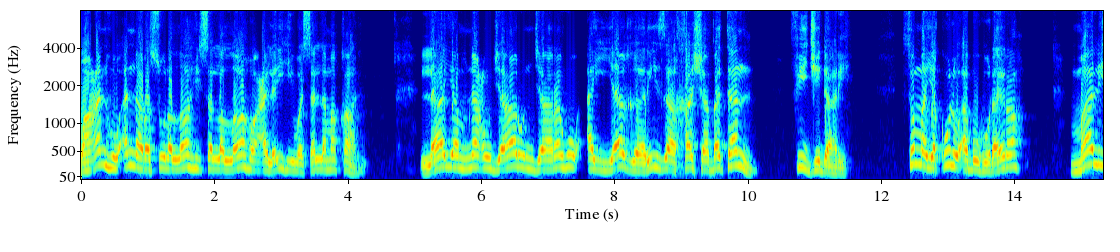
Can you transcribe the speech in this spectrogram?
Wa anhu anna Rasulullah sallallahu alaihi wasallam qal la yamna'u jarun jarahu ay yaghriza khashabatan fi jidari. Thumma yaqulu Abu Hurairah, "Ma li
